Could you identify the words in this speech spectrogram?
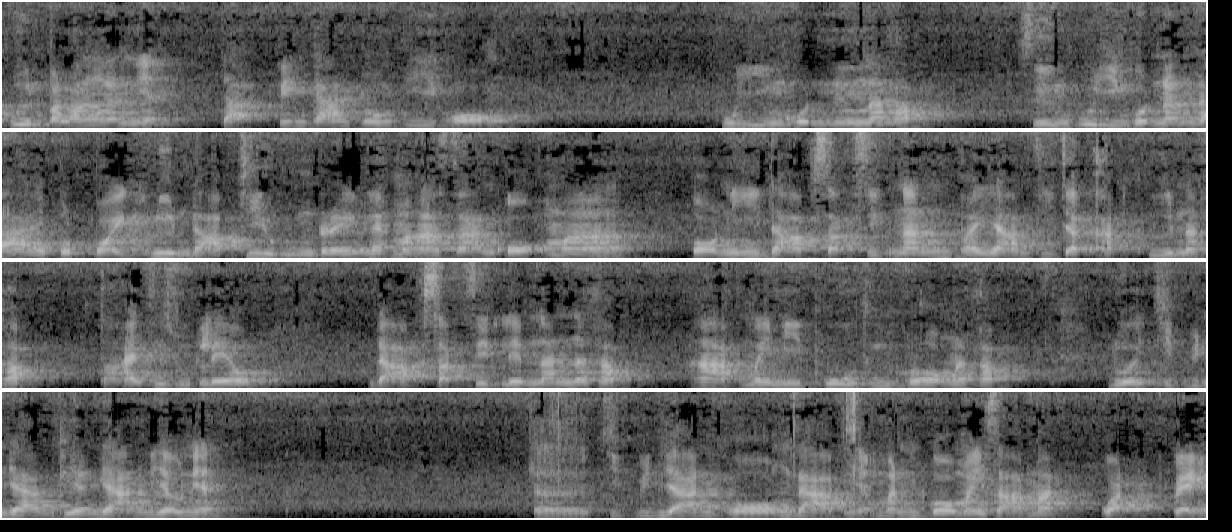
คลื่นพลังนั้นเนี่ยจะเป็นการโจมตีของผู้หญิงคนหนึ่งนะครับ ซึ่งผู้หญิงคนนั้นได้ปลดปล่อยคลื่นดาบที่รุนแรงและมหาศาลออกมา ตอนนี้ดาบศักดิ์สิทธิ์นั้นพยายามที่จะขัดขืนนะครับท้ายที่สุดแล้ว ดาบศักดิ์สิทธิ์เล่มนั้นนะครับ หากไม่มีผู้ถือครองนะครับ ด้วยจิตวิญญาณเพียงอย่างเดียวเนี่ย จิตวิญญาณของดาบเนี่ยมันก็ไม่สามารถกวัดแกว่ง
